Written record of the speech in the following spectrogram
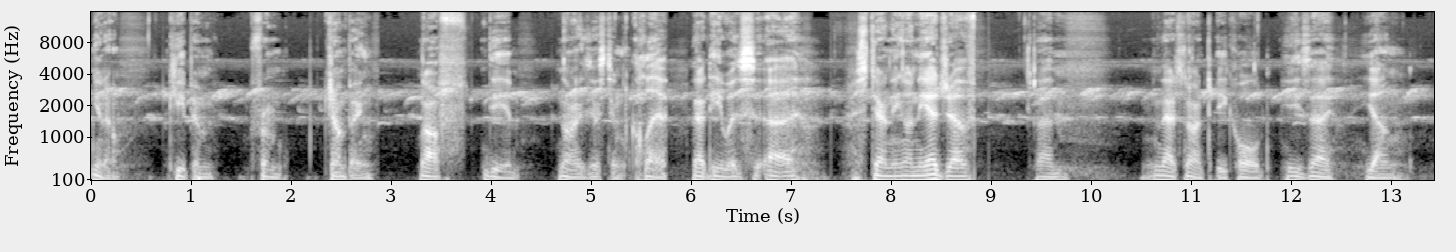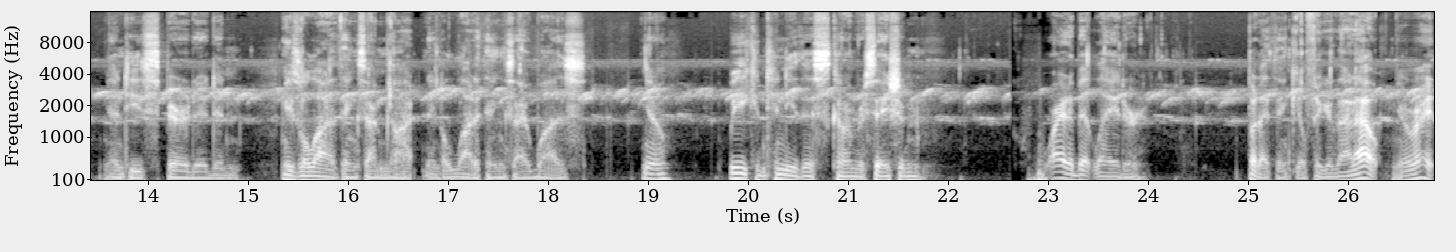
you know, keep him from jumping off the non existent cliff that he was uh, standing on the edge of. Um, that's not to be cold. He's uh, young and he's spirited and he's a lot of things I'm not and a lot of things I was. You know, we continue this conversation quite a bit later, but I think you'll figure that out. You're right.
